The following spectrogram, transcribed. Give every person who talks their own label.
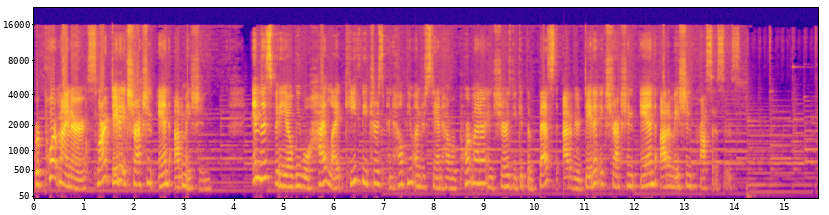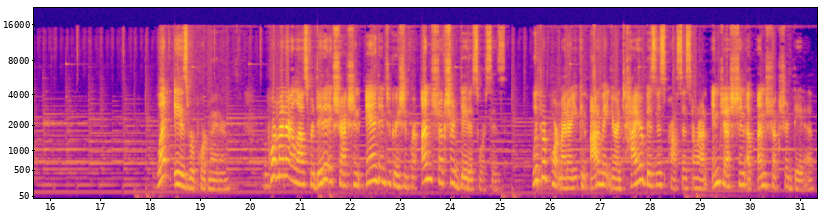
Speaker 1: Report Miner, Smart Data Extraction and Automation. In this video, we will highlight key features and help you understand how Report Miner ensures you get the best out of your data extraction and automation processes. What is Report Miner? Report Miner allows for data extraction and integration for unstructured data sources. With Report Miner, you can automate your entire business process around ingestion of unstructured data.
